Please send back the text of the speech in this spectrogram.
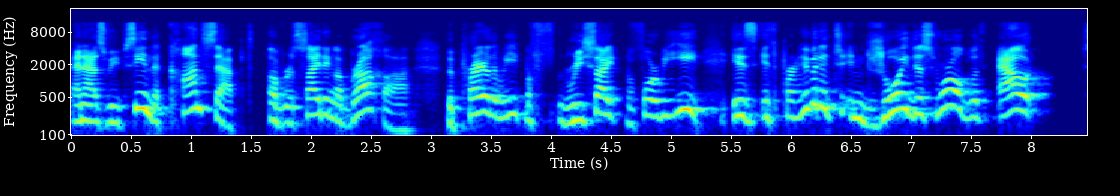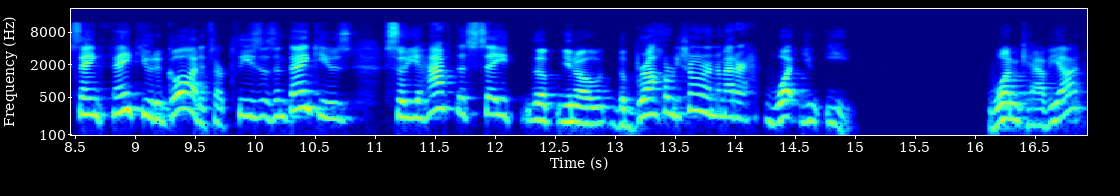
And as we've seen, the concept of reciting a bracha, the prayer that we bef- recite before we eat, is it's prohibited to enjoy this world without saying thank you to God. It's our pleases and thank yous. So you have to say the, you know, the bracha rishona no matter what you eat. One caveat,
